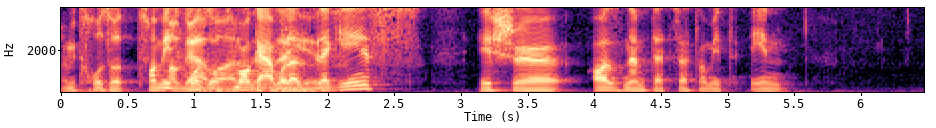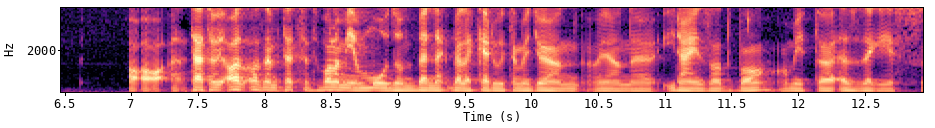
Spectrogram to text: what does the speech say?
Amit hozott amit magával, hozott magával az, egész. az egész, és az nem tetszett, amit én a, tehát az, az nem tetszett, valamilyen módon benne, belekerültem egy olyan, olyan irányzatba, amit ez az egész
